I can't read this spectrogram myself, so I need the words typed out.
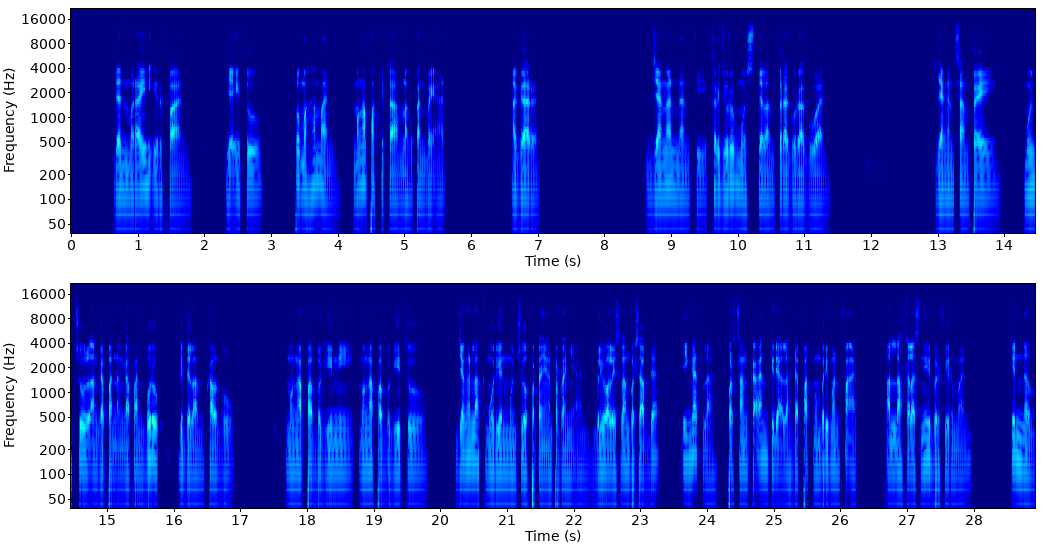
dan meraih irfan, yaitu pemahaman mengapa kita melakukan bayat, agar jangan nanti terjerumus dalam keraguan-raguan. Jangan sampai muncul anggapan-anggapan buruk di dalam kalbu. Mengapa begini, mengapa begitu? Janganlah kemudian muncul pertanyaan-pertanyaan. Beliau alaihissalam bersabda, Ingatlah, persangkaan tidaklah dapat memberi manfaat, Allah Ta'ala sendiri berfirman, Inna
